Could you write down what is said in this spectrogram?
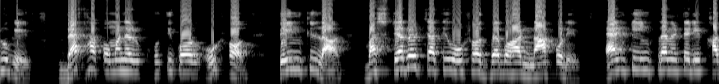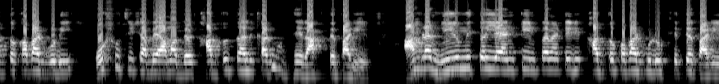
রোগে ব্যথা কমানোর ক্ষতিকর ঔষধ পেইন কিলার বা স্টেরয়েড জাতীয় ঔষধ ব্যবহার না করে অ্যান্টি ইনফ্ল্যামেটরি খাদ্য খাবারগুলি ওষুধ হিসাবে আমাদের খাদ্য তালিকার মধ্যে রাখতে পারি। আমরা নিয়মিত এই অ্যান্টি ইনফ্ল্যামেটরি খাদ্য খাবারগুলো খেতে পারি,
